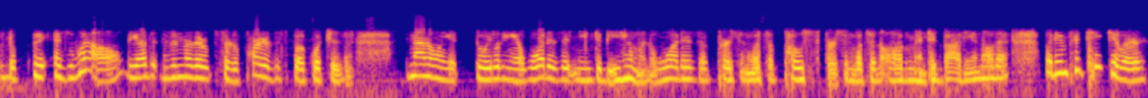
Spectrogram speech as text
the as well the other there's another sort of part of this book which is not only are we looking at what does it mean to be human, what is a person, what's a post person, what's an augmented body, and all that, but in particular,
